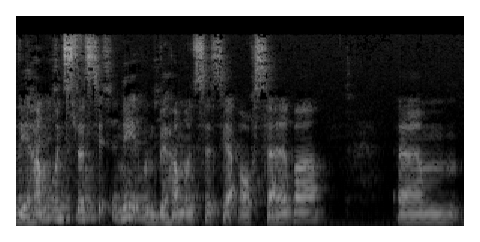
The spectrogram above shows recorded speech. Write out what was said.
wir haben uns das, nee, und wir haben uns das ja auch selber ähm,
